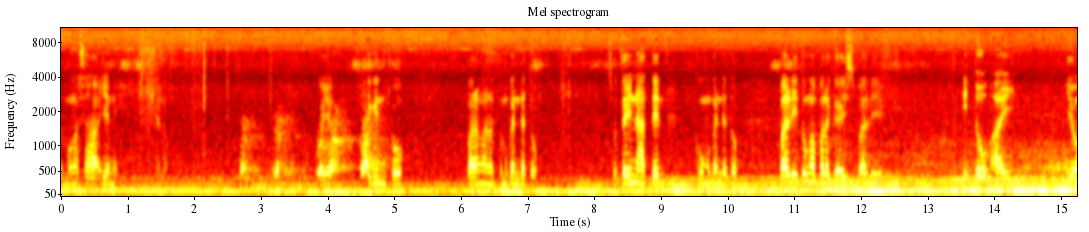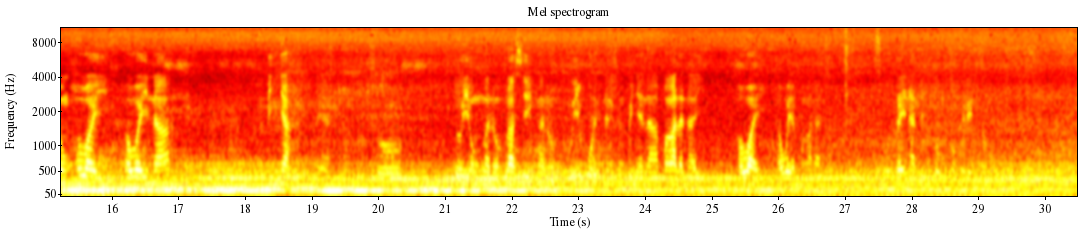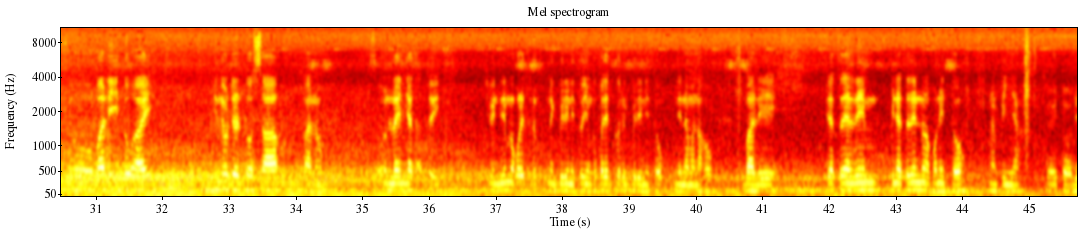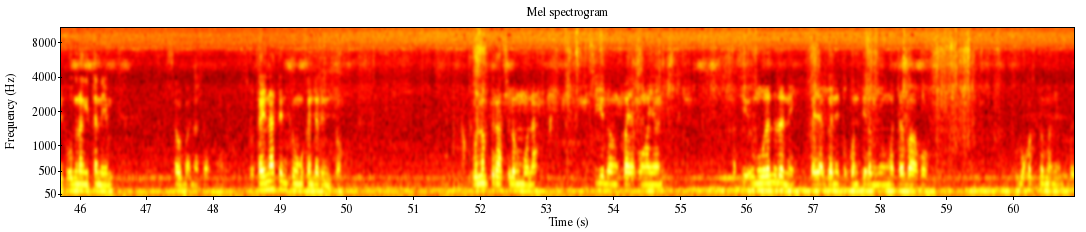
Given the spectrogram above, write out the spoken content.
Yung mga saha yan eh. Yan o. Kaya, tingin ko, parang ano to, maganda to. So, tayo natin kung maganda to. Bali, ito nga pala guys, bali, ito ay yung Hawaii, Hawaii na pinya. Ayan. So, ito yung ano, klaseng ano, yung kurit ng isang pinya na pangalan ay Hawaii. Hawaii ang pangalan. Try natin kung okay rin to. So, bali ito ay in-order ko sa ano, sa online yata to eh. So, hindi naman ako dito nagbili nito. Yung kapatid ko nagbili nito. Hindi naman ako. Bali, pinatanim, pinatanim ako nito ng pinya. So, ito, dito ko na lang itanim sa baba na to. So, try natin kung maganda rin ito. Walang piraso lang muna. Kasi yun lang kaya ko ngayon. Kasi umulan-ulan eh. Kaya ganito konti lang yung matrabaho. Bukas naman yung iba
